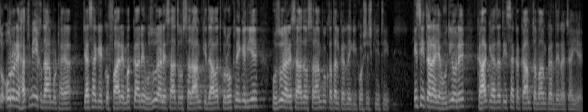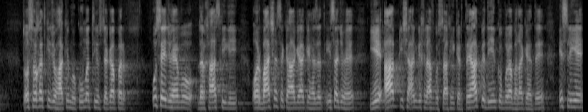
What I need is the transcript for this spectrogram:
تو انہوں نے حتمی اقدام اٹھایا، جیسا کہ کفار مکہ نے حضور علیہ صاحب والسلام کی دعوت کو روکنے کے لیے حضور علیہ صاحب والسلام کو قتل کرنے کی کوشش کی تھی۔ اسی طرح یہودیوں نے کہا کہ حضرت عیسیٰ کا کام تمام کر دینا چاہیے۔ تو اس وقت کی جو حاکم حکومت تھی اس جگہ پر، اسے جو ہے وہ درخواست کی گئی اور بادشاہ سے کہا گیا کہ حضرت عیسیٰ جو ہے، یہ آپ کی شان کے خلاف گستاخی کرتے ہیں، آپ کے دین کو برا بھلا کہتے ہیں، اس لیے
